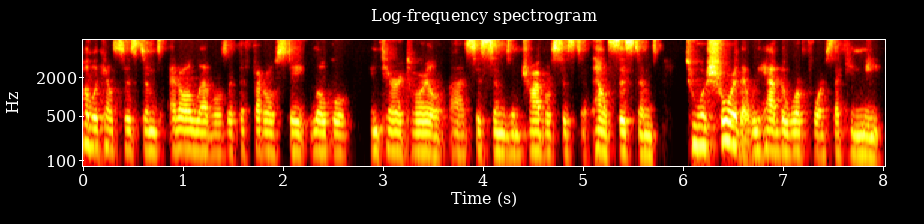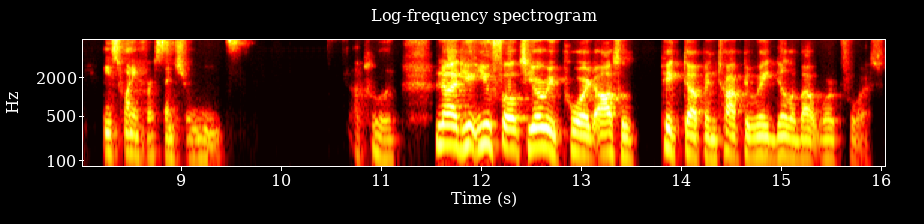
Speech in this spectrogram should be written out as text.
public health systems at all levels, at the federal, state, local, and territorial uh, systems and tribal system, health systems to assure that we have the workforce that can meet these 21st century needs. Absolutely. No, you, you folks, your report also picked up and talked a great deal about workforce.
